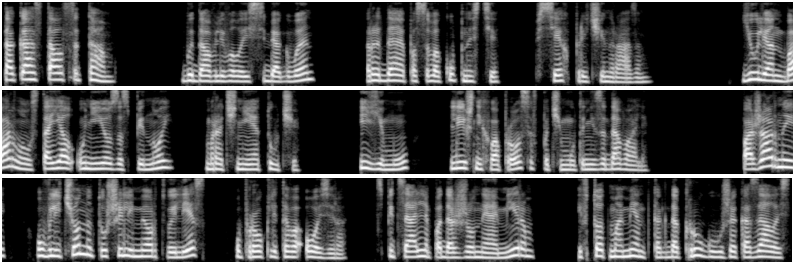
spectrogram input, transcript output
так и остался там», — выдавливала из себя Гвен, рыдая по совокупности всех причин разом. Юлиан Барлоу стоял у нее за спиной, мрачнее тучи, и ему лишних вопросов почему-то не задавали. Пожарные увлеченно тушили мертвый лес у проклятого озера, специально подожженный Амиром, и в тот момент, когда кругу уже казалось,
